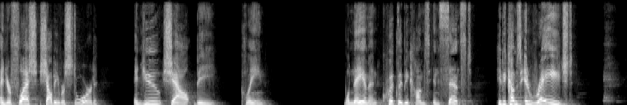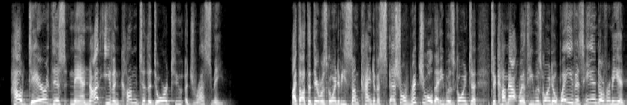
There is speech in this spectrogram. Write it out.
and your flesh shall be restored, and you shall be clean. Well, Naaman quickly becomes incensed. He becomes enraged. How dare this man not even come to the door to address me? I thought that there was going to be some kind of a special ritual that he was going to, to come out with. He was going to wave his hand over me, and,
